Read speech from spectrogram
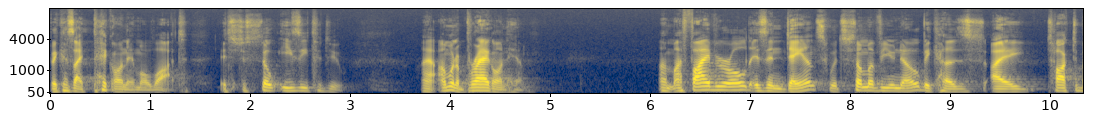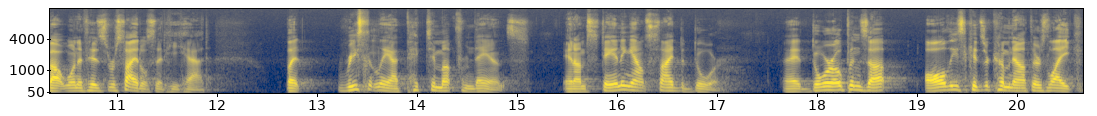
because I pick on him a lot. It's just so easy to do. I, I want to brag on him. Um, my five year old is in dance, which some of you know because I talked about one of his recitals that he had. Recently I picked him up from dance and I'm standing outside the door. The door opens up, all these kids are coming out. There's like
